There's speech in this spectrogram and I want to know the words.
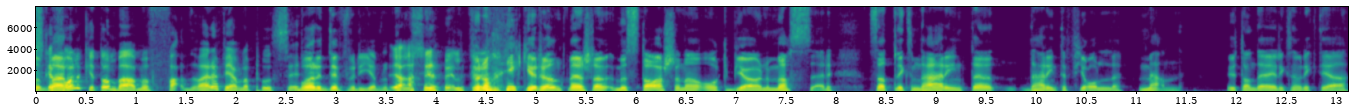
snubbar... folket, de bara 'Men fan, vad är det för jävla pussy?' Vad är det för jävla Ja, pussy? hur? För de gick ju runt med mustascherna och björnmössor Så att liksom det här är inte, det här är inte fjollmän Utan det är liksom riktiga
